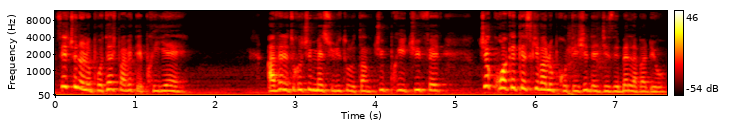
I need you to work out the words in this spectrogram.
Si tu ne le protèges pas avec tes prières, avec les trucs que tu mets sur lui tout le temps, tu pries, tu fais, tu crois que qu'est-ce qui va le protéger des Jézabel là-bas de haut?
